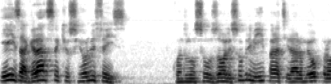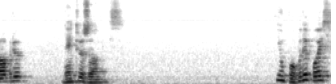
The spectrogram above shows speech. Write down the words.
Eis a graça que o Senhor me fez, quando lançou os olhos sobre mim para tirar o meu próprio dentre os homens. E um pouco depois,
